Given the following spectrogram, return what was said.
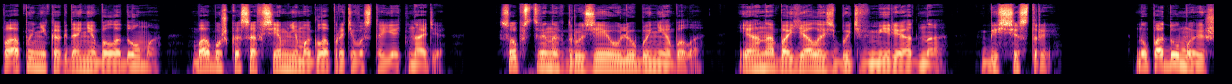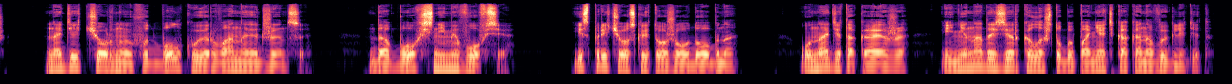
Папы никогда не было дома, бабушка совсем не могла противостоять Наде. Собственных друзей у Любы не было, и она боялась быть в мире одна, без сестры. Ну, подумаешь, надеть черную футболку и рваные джинсы. Да бог с ними вовсе. И с прической тоже удобно. У Нади такая же, и не надо зеркала, чтобы понять, как она выглядит.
